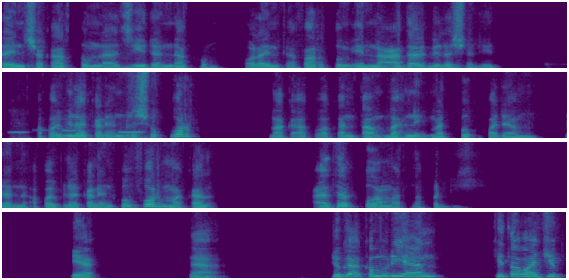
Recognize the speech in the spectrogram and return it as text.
La in syakartum la azidannakum wa la in kafartum inna adzabi lasyadid. Apabila kalian bersyukur, maka aku akan tambah nikmatku kepadamu. Dan apabila kalian kufur, maka azabku amatlah pedih. Ya. Nah, juga kemudian kita wajib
